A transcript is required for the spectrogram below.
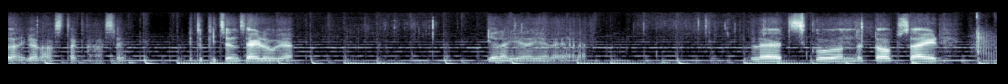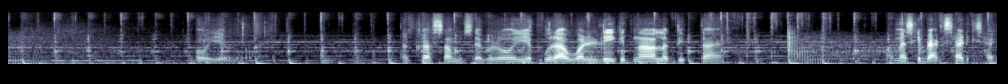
ऊपर आने का रास्ता कहाँ से? ये तो किचन साइड हो गया। ये रहा ये रहा ये रहा ये रहा let's go on the top side oh ये कसम से ब्रो ये पूरा वर्ल्ड ही कितना अलग दिखता है। और मैं इसके बैक साइड की साइड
